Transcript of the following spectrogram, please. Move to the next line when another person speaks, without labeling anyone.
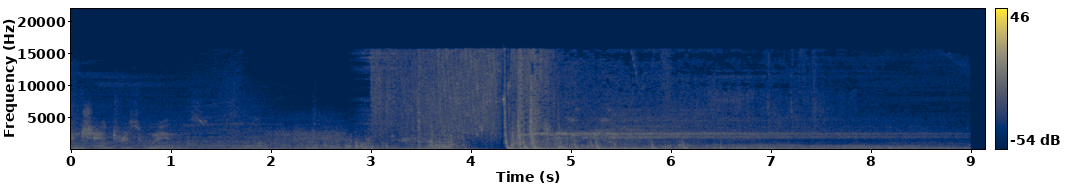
Enchantress wins.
